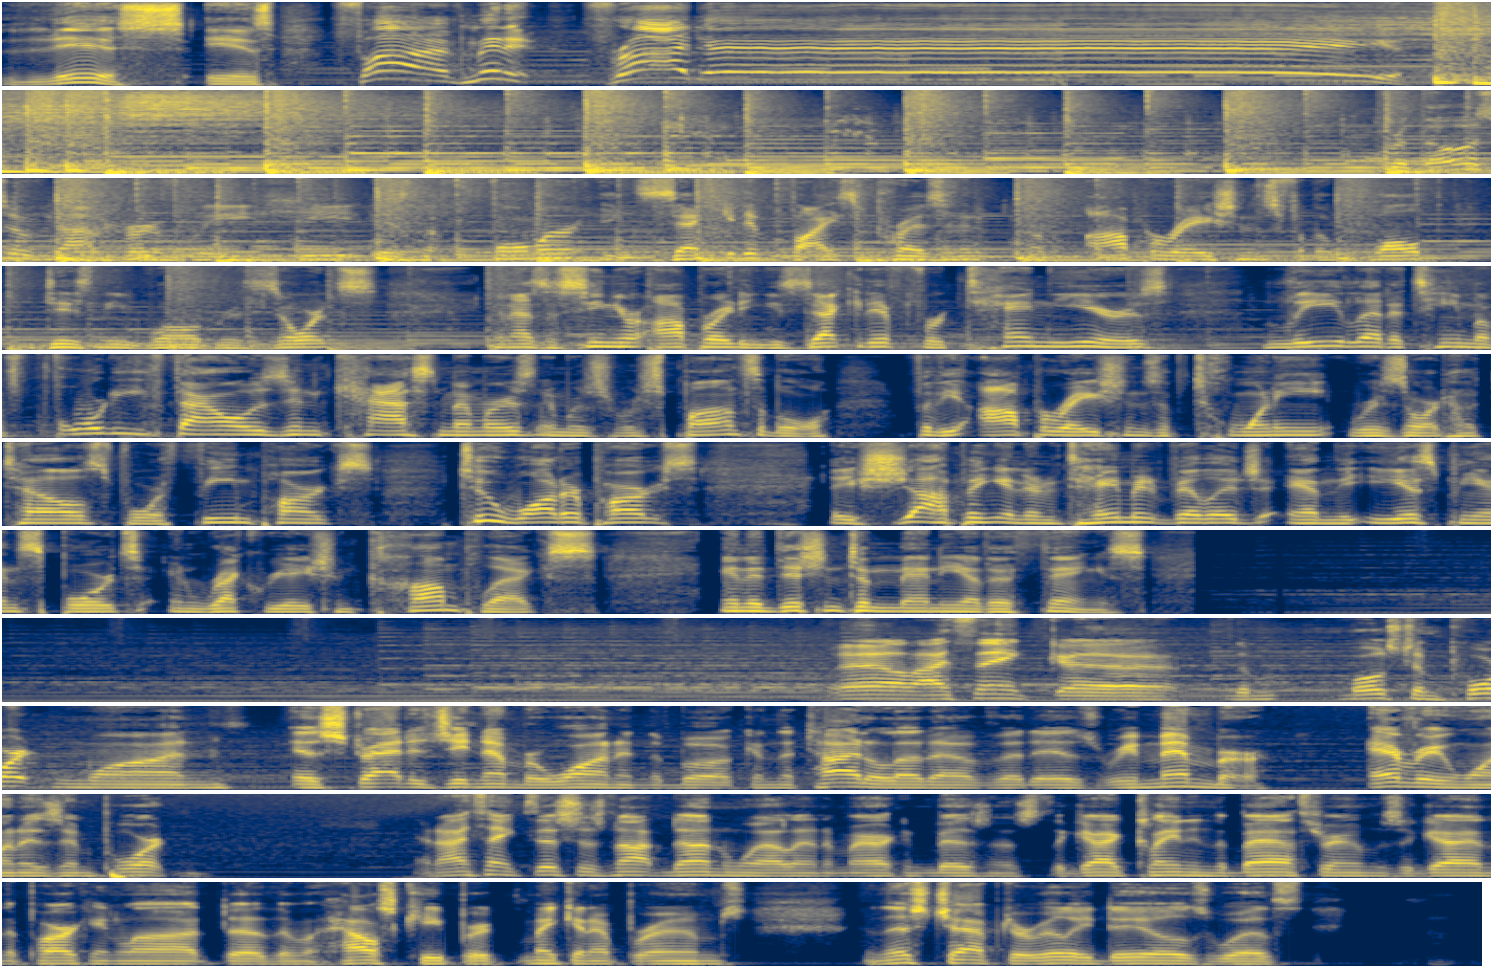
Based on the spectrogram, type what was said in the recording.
This is Five Minute Friday. For those who have not heard of Lee, he is the former executive vice president of operations for the Walt Disney World Resorts. And as a senior operating executive for 10 years, Lee led a team of 40,000 cast members and was responsible for the operations of 20 resort hotels, four theme parks, two water parks, a shopping and entertainment village, and the ESPN Sports and Recreation Complex, in addition to many other things. Well, I think uh, the most important one is strategy number one in the book, and the title of it is Remember, Everyone is Important. And I think this is not done well in American business. The guy cleaning the bathrooms, the guy in the parking lot, uh, the housekeeper making up rooms. And this chapter really deals with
